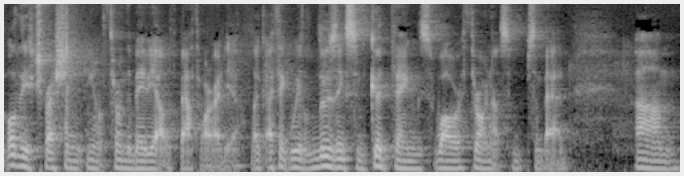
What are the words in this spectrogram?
well the expression you know throwing the baby out with bathwater idea. Like I think we're losing some good things while we're throwing out some some bad. Um,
